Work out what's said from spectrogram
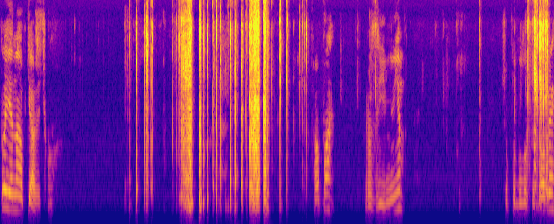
То є на обтяжечку. Опа. Розрівнюємо. Щоб то було все добре.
